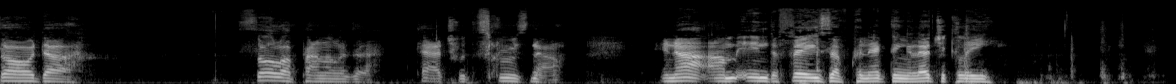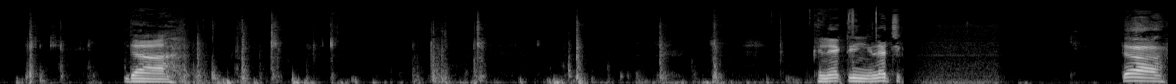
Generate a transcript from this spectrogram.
So the solar panel is attached with the screws now. And now I'm in the phase of connecting electrically the connecting electric the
